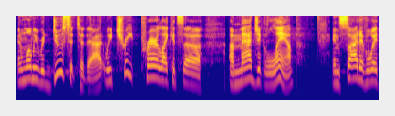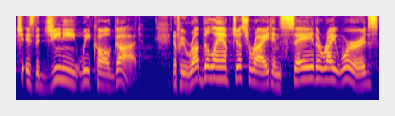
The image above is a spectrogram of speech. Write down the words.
And when we reduce it to that, we treat prayer like it's a, a magic lamp inside of which is the genie we call God. And if we rub the lamp just right and say the right words,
